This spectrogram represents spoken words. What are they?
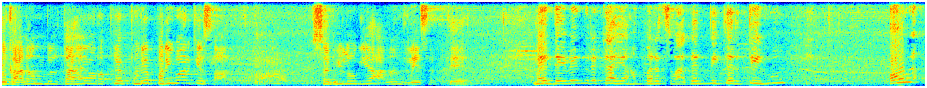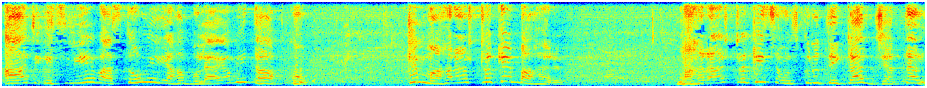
एक आनंद मिलता है और अपने पूरे परिवार के साथ सभी लोग यह आनंद ले सकते हैं। मैं देवेंद्र का यहाँ पर स्वागत भी करती हूँ। और आज इसलिए वास्तव में यहाँ बुलाया भी था आपको कि महाराष्ट्र के बाहर, महाराष्ट्र की संस्कृति का जतन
